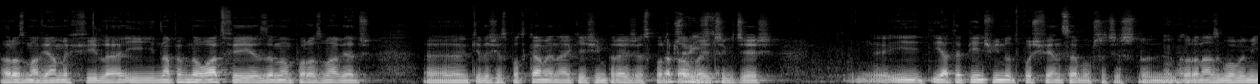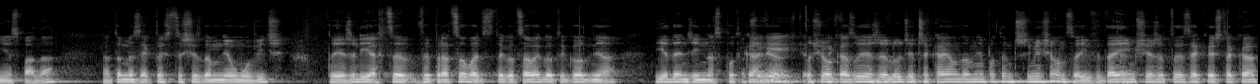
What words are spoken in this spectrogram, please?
rozmawiamy chwilę i na pewno łatwiej jest ze mną porozmawiać, y, kiedy się spotkamy na jakiejś imprezie sportowej Oczywiście. czy gdzieś. I ja te 5 minut poświęcę, bo przecież no, korona z głowy mi nie spada. Natomiast jak ktoś chce się do mnie umówić, to jeżeli ja chcę wypracować z tego całego tygodnia jeden dzień na spotkanie, Oczywiście, to się oczywiście. okazuje, że ludzie czekają do mnie potem 3 miesiące i wydaje Tak. im się, że to jest jakaś taka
